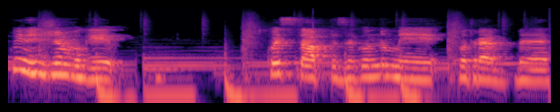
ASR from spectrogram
Quindi diciamo che quest'app secondo me potrebbe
